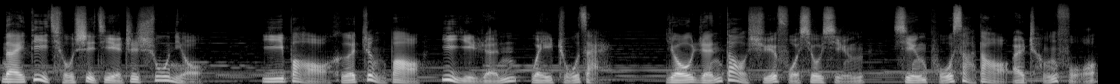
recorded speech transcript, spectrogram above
乃地球世界之枢纽。医报和正报亦以人为主宰，由人道学佛修行，行菩萨道而成佛，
